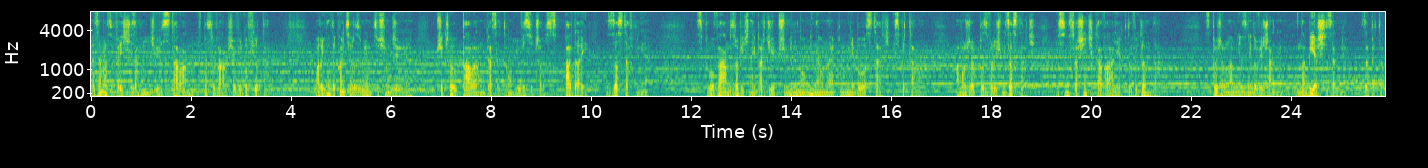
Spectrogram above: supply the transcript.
ale zamiast wyjść i zamknąć drzwi, stałam i wpatrywałam się w jego fiuta. Marek nie do końca rozumiejąc, co się dzieje, przykrył pałę gazetą i wysyczał: Spadaj, zostaw mnie. Spróbowałam zrobić najbardziej przymilną minę, na jaką mnie było stać, i spytałam: A może pozwolisz mi zostać? Jestem strasznie ciekawa, jak to wygląda. Spojrzał na mnie z niedowierzaniem. Nabijasz się ze mnie? zapytał.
